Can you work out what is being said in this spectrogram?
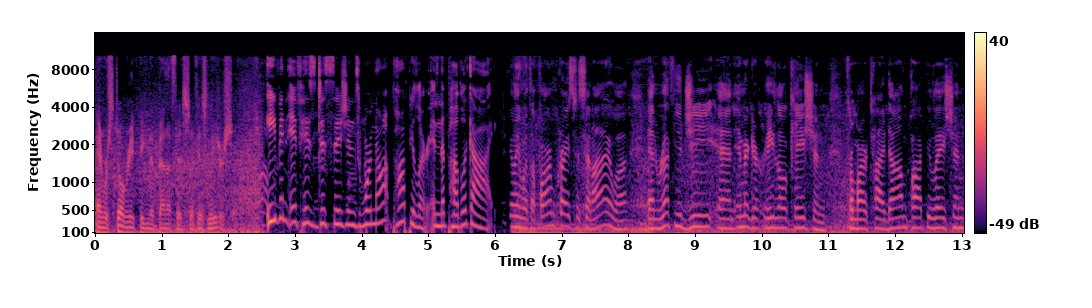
and we're still reaping the benefits of his leadership. Even if his decisions were not popular in the public eye. Dealing with a farm crisis in Iowa and refugee and immigrant relocation from our Tai Dam population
